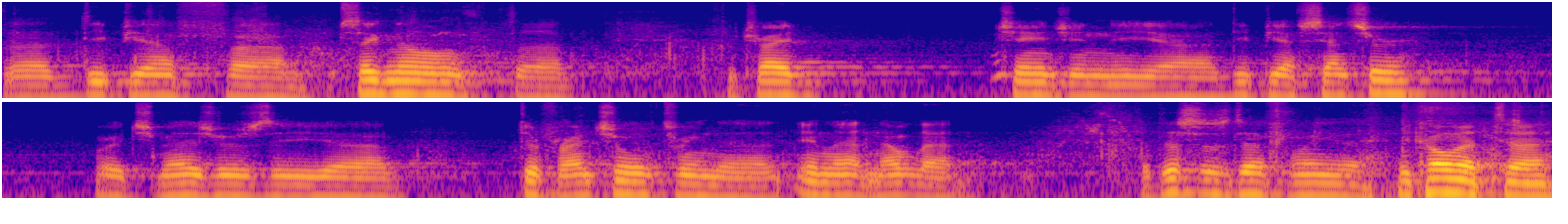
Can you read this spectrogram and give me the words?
the DPF um, signal. The, we tried changing the uh, DPF sensor, which measures the uh, differential between the inlet and outlet. But this is definitely, uh, we call it uh,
